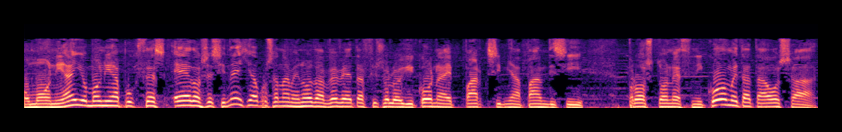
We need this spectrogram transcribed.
Ομόνια. Η Ομόνια που χθες έδωσε συνέχεια, όπως αναμενόταν βέβαια, ήταν φυσιολογικό να υπάρξει μια απάντηση προς τον εθνικό. Μετά τα όσα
